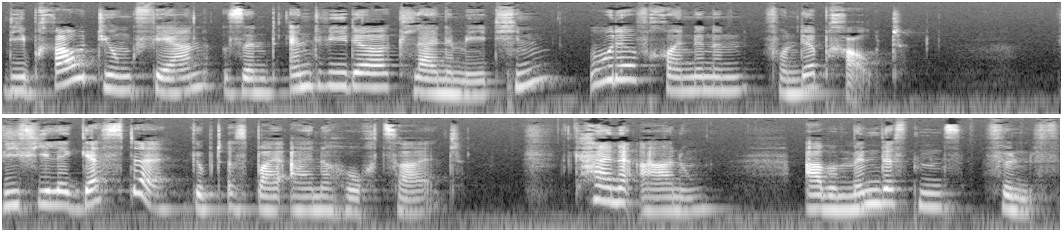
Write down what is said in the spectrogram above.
Die Brautjungfern sind entweder kleine Mädchen oder Freundinnen von der Braut. Wie viele Gäste gibt es bei einer Hochzeit? Keine Ahnung, aber mindestens fünf.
